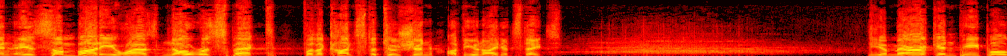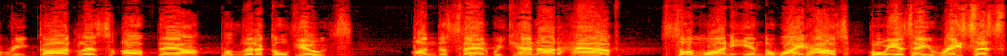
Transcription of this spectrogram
and is somebody who has no respect for the Constitution of the United States. The American people, regardless of their political views, understand we cannot have someone in the White House who is a racist,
